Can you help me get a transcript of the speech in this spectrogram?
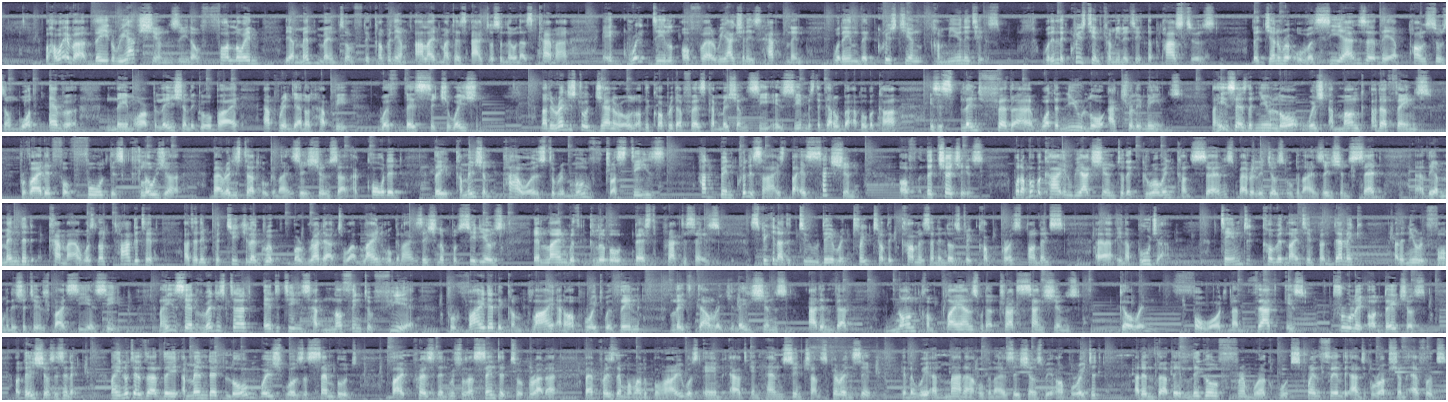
But however, the reactions, you know, following the amendment of the Company and Allied Matters Act, also known as CAMA, a great deal of uh, reaction is happening within the Christian communities. Within the Christian community, the pastors, the general overseers, the apostles, and whatever name or appellation they go by, apparently are not happy with this situation. Now, the Registrar General of the Corporate Affairs Commission, CAC, Mr. Garuba Abubakar, is explained further what the new law actually means. Now, he says the new law, which among other things provided for full disclosure by registered organizations and accorded the Commission powers to remove trustees, had been criticized by a section of the churches. But Abubakar, in reaction to the growing concerns by religious organizations, said uh, the amended CAMA was not targeted at any particular group, but rather to align organizational procedures in line with global best practices. Speaking at the two day retreat of the Commerce and Industry Corp correspondents uh, in Abuja, themed COVID 19 pandemic and the new reform initiatives by CAC. Now, he said registered entities had nothing to fear provided they comply and operate within laid down regulations, adding that non compliance would attract sanctions going forward. Now, that is truly audacious, audacious, isn't it? Now, he noted that the amended law, which was assembled by President, which was assented to, rather, by President Muhammadu Buhari, was aimed at enhancing transparency in the way and manner organizations were operated, adding that the legal framework would strengthen the anti corruption efforts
